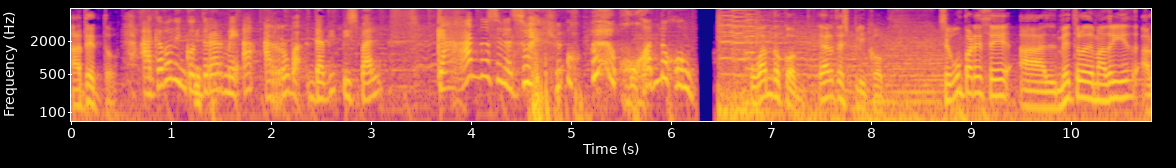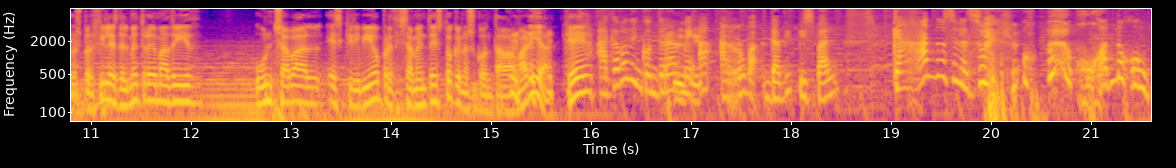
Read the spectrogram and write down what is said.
Atento. Acabo de encontrarme a arroba David Bisbal cagándose en el suelo, jugando con Jugando con. Y ahora te explico. Según parece, al Metro de Madrid, a los perfiles del Metro de Madrid, un chaval escribió precisamente esto que nos contaba María. Que Acabo de encontrarme a arroba David Bisbal cagándose en el suelo, jugando con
